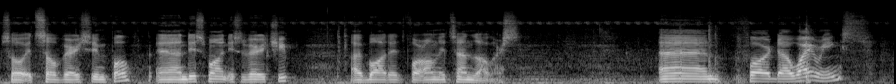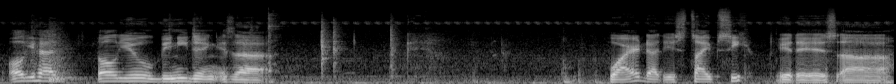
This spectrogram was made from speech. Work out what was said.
So it's so very simple. And this one is very cheap. I bought it for only $10 and for the wirings all you had all you'll be needing is a wire that is type C. It is a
